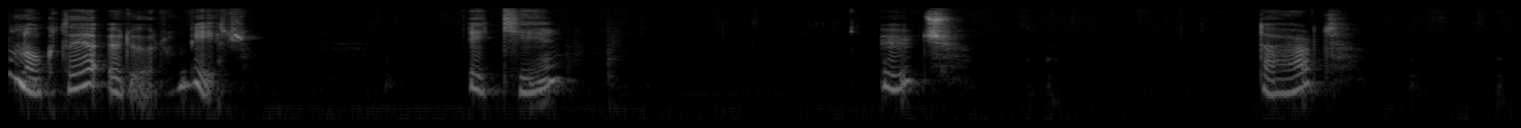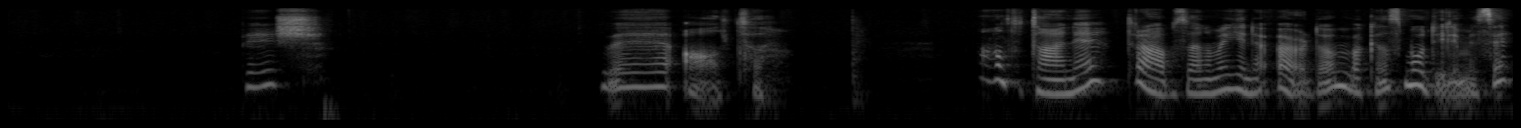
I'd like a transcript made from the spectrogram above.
bu noktaya örüyorum. 1 2 3 4 5 ve 6 6 tane trabzanımı yine ördüm. Bakınız modelimizi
